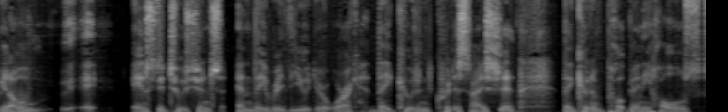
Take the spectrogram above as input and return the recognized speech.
you know, institutions and they reviewed your work. They couldn't criticize it. They couldn't poke any holes.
